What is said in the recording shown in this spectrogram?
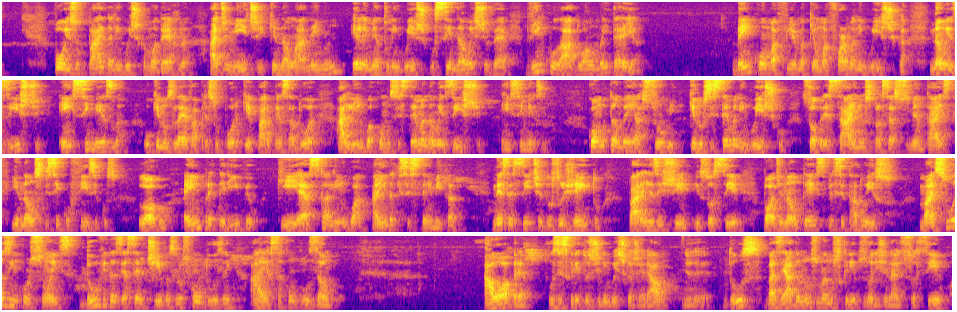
pois o pai da linguística moderna admite que não há nenhum elemento linguístico se não estiver vinculado a uma ideia, bem como afirma que uma forma linguística não existe em si mesma, o que nos leva a pressupor que, para o pensador, a língua como sistema não existe em si mesma. Como também assume que no sistema linguístico sobressaem os processos mentais e não os psicofísicos. Logo, é impreterível que esta língua, ainda que sistêmica, necessite do sujeito para existir, e Saussure pode não ter explicitado isso, mas suas incursões, dúvidas e assertivas nos conduzem a essa conclusão. A obra, os escritos de linguística geral, dos, baseada nos manuscritos originais de Saussure,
